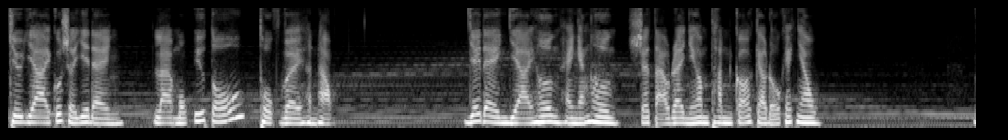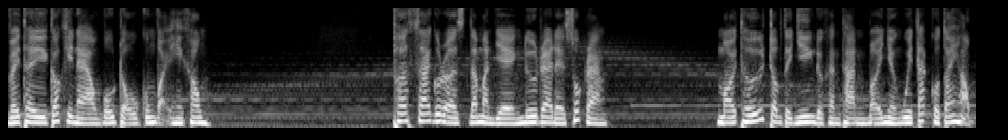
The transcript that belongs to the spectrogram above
Chiều dài của sợi dây đàn là một yếu tố thuộc về hình học. Dây đàn dài hơn hay ngắn hơn sẽ tạo ra những âm thanh có cao độ khác nhau. Vậy thì có khi nào vũ trụ cũng vậy hay không? Pythagoras đã mạnh dạn đưa ra đề xuất rằng, mọi thứ trong tự nhiên được hình thành bởi những quy tắc của toán học.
